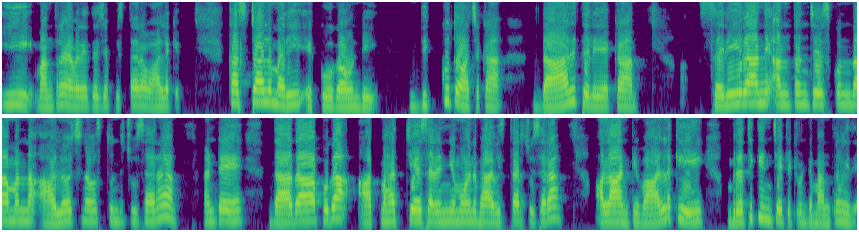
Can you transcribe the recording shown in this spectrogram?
ఈ మంత్రం ఎవరైతే జపిస్తారో వాళ్ళకి. కష్టాలు మరీ ఎక్కువగా ఉండి దిక్కు తోచక దారి తెలియక శరీరాన్ని అంతం చేసుకుందామన్న ఆలోచన వస్తుంది చూసారా? అంటే దాదాపుగా ఆత్మహత్యే శరణ్యము అని భావిస్తారు చూసారా? అలాంటి వాళ్ళకి బ్రతికించేటటువంటి మంత్రం ఇది.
